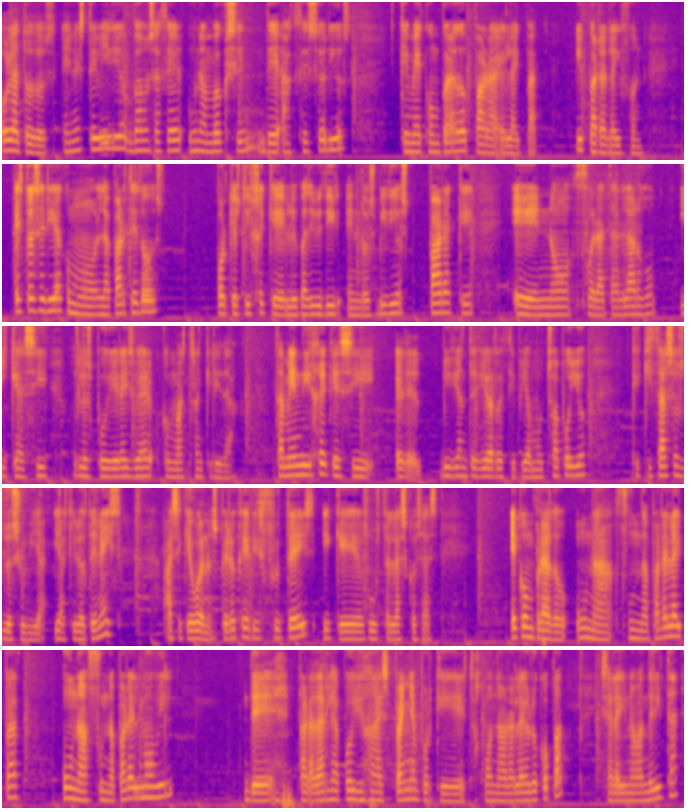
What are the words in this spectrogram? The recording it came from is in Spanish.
Hola a todos, en este vídeo vamos a hacer un unboxing de accesorios que me he comprado para el iPad y para el iPhone. Esto sería como la parte 2 porque os dije que lo iba a dividir en dos vídeos para que eh, no fuera tan largo y que así os los pudierais ver con más tranquilidad. También dije que si el vídeo anterior recibía mucho apoyo que quizás os lo subía y aquí lo tenéis. Así que bueno, espero que disfrutéis y que os gusten las cosas. He comprado una funda para el iPad, una funda para el móvil, de, para darle apoyo a España porque está jugando ahora la Eurocopa, sale ahí una banderita,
